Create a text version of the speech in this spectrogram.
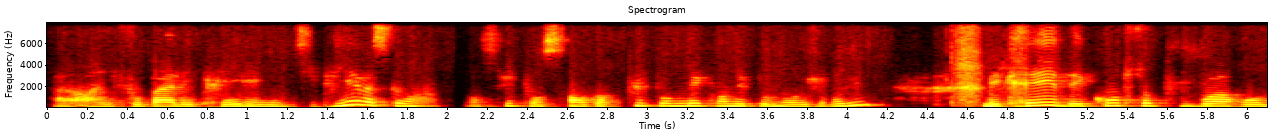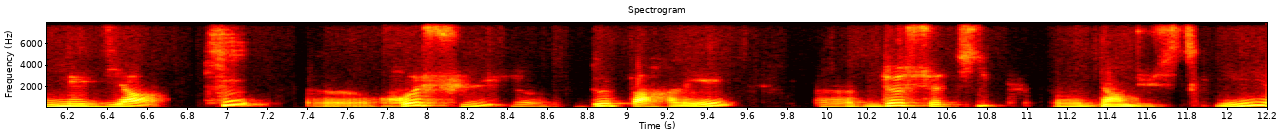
Alors, il ne faut pas aller créer les multiplier parce qu'ensuite, on sera encore plus paumé qu'on est paumé aujourd'hui. Mais créer des contre-pouvoirs aux médias qui refuse de parler euh, de ce type euh, d'industrie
